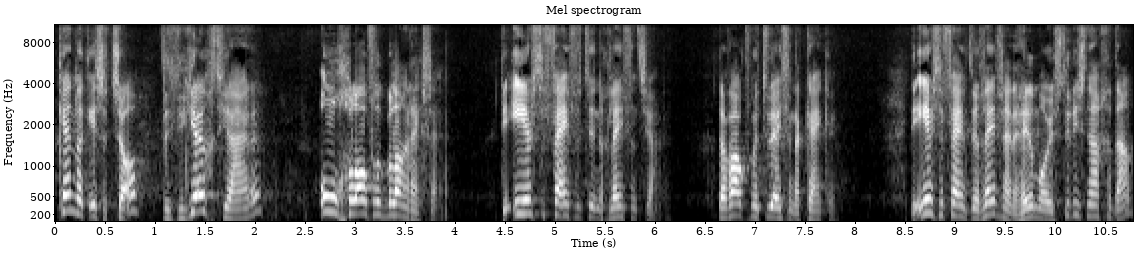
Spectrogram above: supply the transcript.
Kennelijk is het zo dat de jeugdjaren ongelooflijk belangrijk zijn. De eerste 25 levensjaren. Daar wou ik met u even naar kijken. De eerste 25 levensjaren, zijn heel mooie studies naar gedaan.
